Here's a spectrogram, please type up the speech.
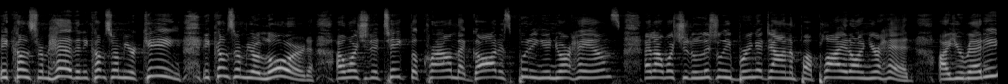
It comes from heaven. It comes from your king. It comes from your Lord. I want you to take the crown that God is putting in your hands and I want you to literally bring it down and apply it on your head. Are you ready?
